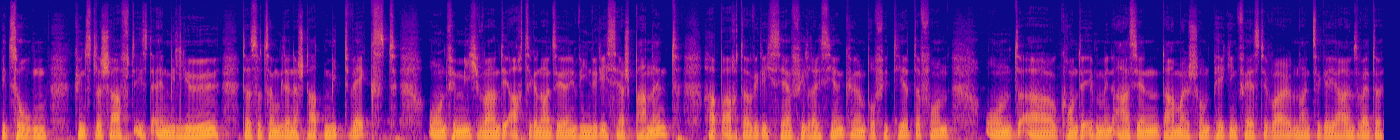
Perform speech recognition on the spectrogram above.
bezogen. Künstlerschaft ist ein Milieu, das sozusagen mit einer Stadt mitwächst. Und für mich waren die 80er, 90er in Wien wirklich sehr spannend, habe auch da wirklich sehr viel realisieren können, profitiert davon und äh, konnte eben in Asien damals schon Peking Festival, 90er Jahre und so weiter,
